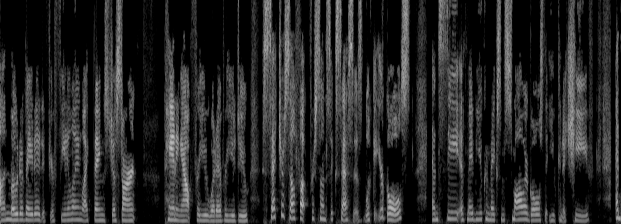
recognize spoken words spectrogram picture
unmotivated if you're feeling like things just aren't panning out for you whatever you do set yourself up for some successes. Look at your goals and see if maybe you can make some smaller goals that you can achieve and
